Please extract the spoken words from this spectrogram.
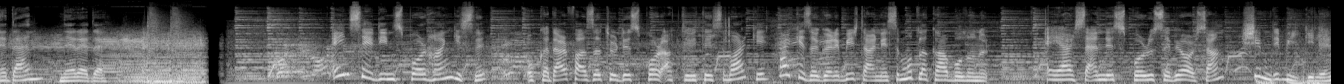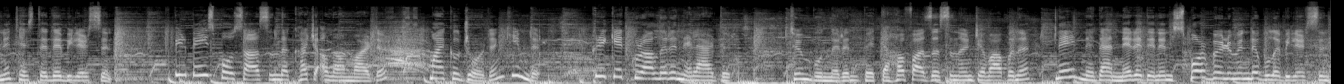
neden, nerede? En sevdiğin spor hangisi? O kadar fazla türde spor aktivitesi var ki herkese göre bir tanesi mutlaka bulunur. Eğer sen de sporu seviyorsan şimdi bilgilerini test edebilirsin. Bir beyzbol sahasında kaç alan vardır? Michael Jordan kimdir? Kriket kuralları nelerdir? Tüm bunların ve daha fazlasının cevabını ne, neden, neredenin spor bölümünde bulabilirsin.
